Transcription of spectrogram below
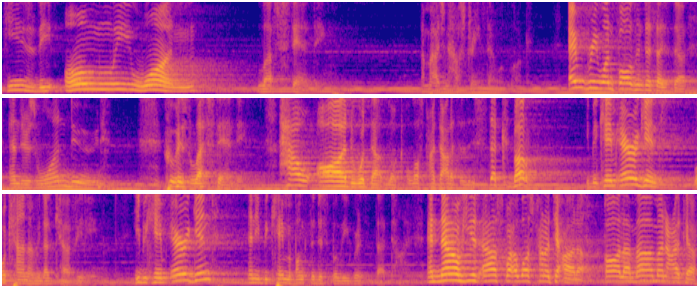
He's the only one left standing. Imagine how strange that would Everyone falls into sajda, and there's one dude who is left standing. How odd would that look? Allah subhanahu wa ta'ala says, Istakbar. He became arrogant. وَكَانَ مِنَ الْكَافِرِينَ He became arrogant and he became amongst the disbelievers at that time. And now he is asked by Allah subhanahu wa ta'ala, قَالَ مَا مَنْعَكَ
